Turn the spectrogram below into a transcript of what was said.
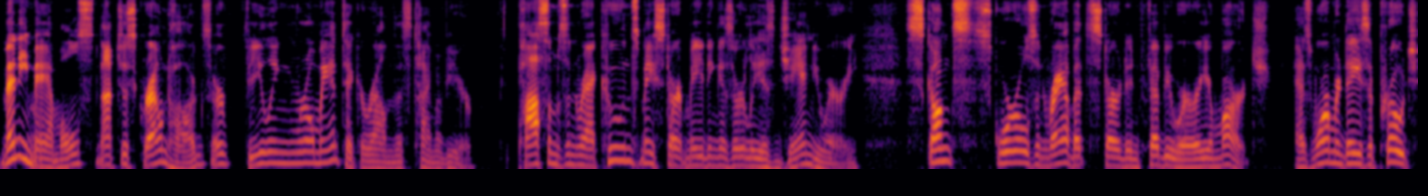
Many mammals, not just groundhogs, are feeling romantic around this time of year. Possums and raccoons may start mating as early as January. Skunks, squirrels, and rabbits start in February or March. As warmer days approach,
